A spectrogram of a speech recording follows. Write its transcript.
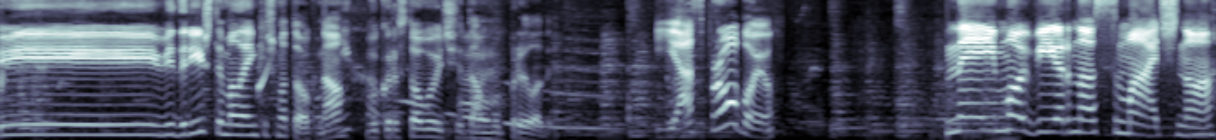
І відріжте маленький шматок, на, використовуючи там прилади. Я спробую. Неймовірно смачно.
